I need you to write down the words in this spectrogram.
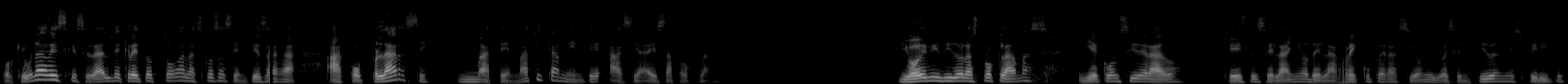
Porque una vez que se da el decreto, todas las cosas empiezan a, a acoplarse matemáticamente hacia esa proclama. Yo he vivido las proclamas y he considerado que este es el año de la recuperación y lo he sentido en mi espíritu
